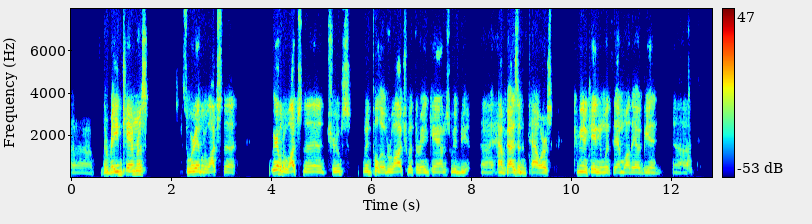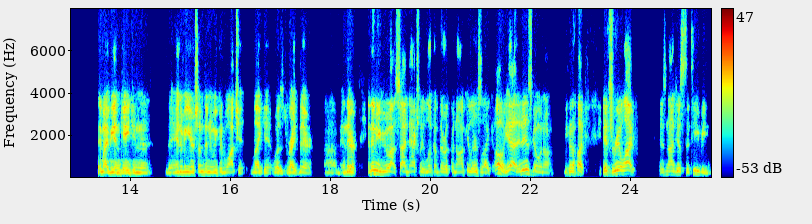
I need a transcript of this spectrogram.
uh, the raid cameras, so we are able to watch the we were able to watch the troops. We'd pull Overwatch with the raid cams. We'd be uh, have guys in the towers communicating with them while they would be in. Uh, they might be engaging the the enemy or something, and we could watch it like it was right there. Um, and there, and then you go outside and actually look up there with binoculars, like, oh yeah, it is going on. You know, like it's real life. It's not just the TV.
